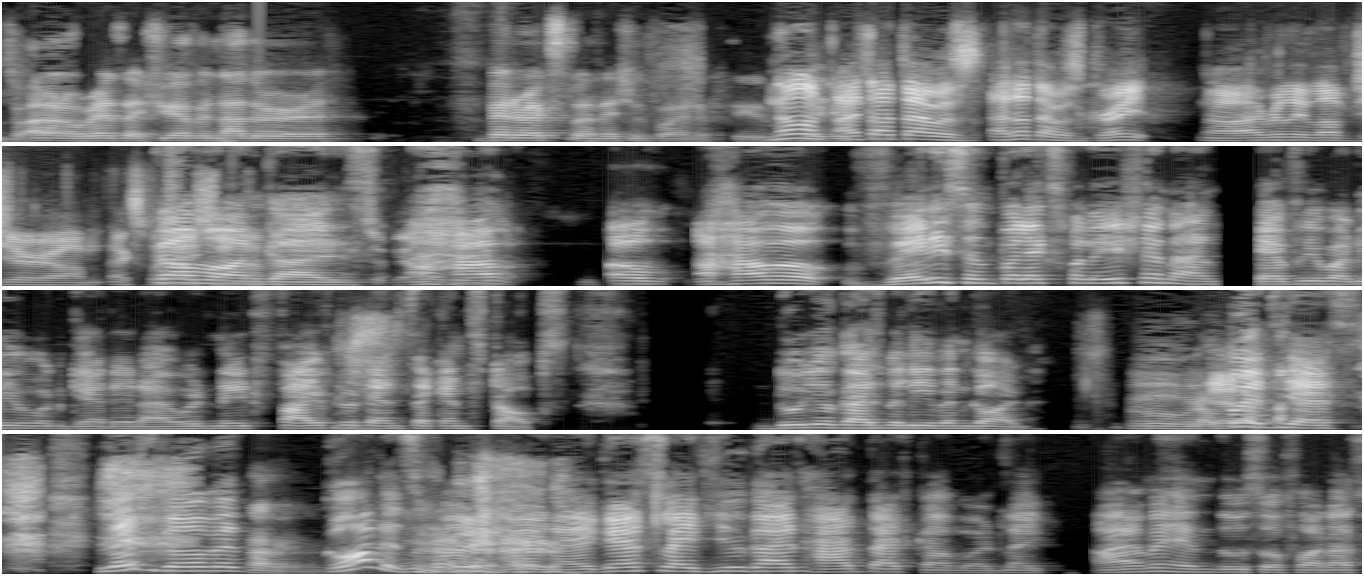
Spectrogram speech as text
so i don't know reza if you have another better explanation for nfts no maybe. i thought that was i thought that was great no i really loved your um, explanation come on guys i have a, I have a very simple explanation and everybody would get it. I would need five to ten second stops do you guys believe in God? Ooh, no. But yes, let's go with God is right. I guess like you guys had that covered. Like I am a Hindu, so for us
